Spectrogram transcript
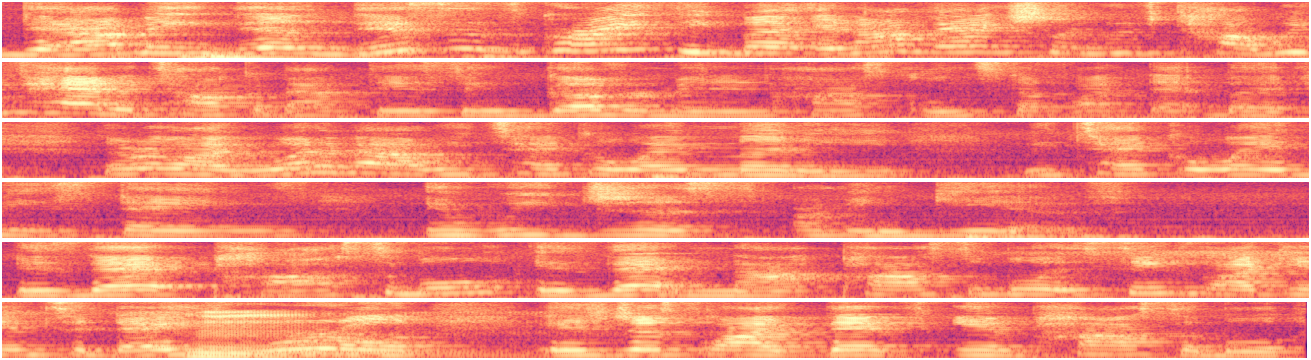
I mean, this is crazy, but and I've actually we've talked we've had to talk about this in government in high school and stuff like that. But they were like, "What about we take away money, we take away these things, and we just, I mean, give." Is that possible? Is that not possible? It seems like in today's hmm. world, it's just like that's impossible.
